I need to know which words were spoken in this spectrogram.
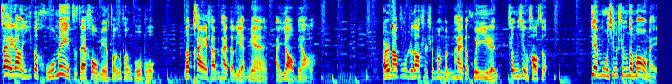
再让一个狐妹子在后面缝缝补补，那泰山派的脸面还要不要了？而那不知道是什么门派的灰衣人，生性好色，见木星生的貌美，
